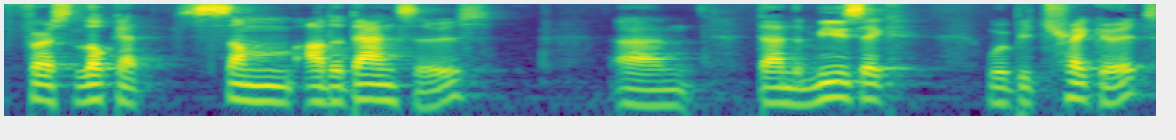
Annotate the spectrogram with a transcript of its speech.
first look at some other dancers, um, then the music will be triggered.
